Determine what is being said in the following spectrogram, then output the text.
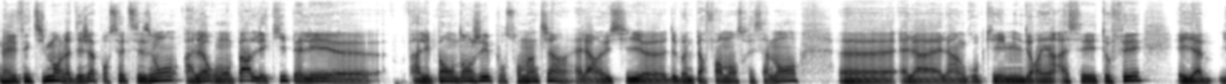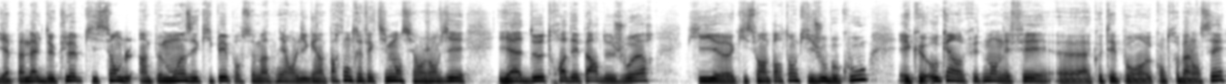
mais Effectivement, là déjà pour cette saison, à l'heure où on parle, l'équipe elle est euh, elle n'est pas en danger pour son maintien. Elle a réussi euh, de bonnes performances récemment. Euh, elle, a, un groupe qui est mine de rien assez étoffé. Et il y a, y a, pas mal de clubs qui semblent un peu moins équipés pour se maintenir en Ligue 1. Par contre, effectivement, si en janvier, il y a deux, trois départs de joueurs qui, euh, qui sont importants, qui jouent beaucoup, et qu'aucun recrutement n'est fait à côté pour contrebalancer,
